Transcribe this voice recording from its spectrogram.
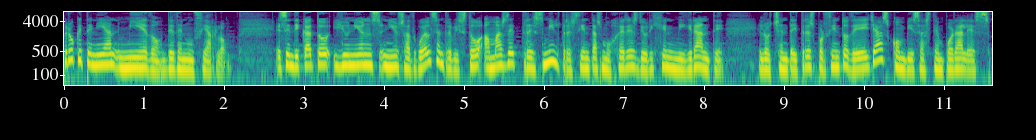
pero que tenían miedo de denunciarlo. El sindicato Unions New South Wales entrevistó a más de 3.300 mujeres de origen migrante, el 83% de ellas con visas temporales.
